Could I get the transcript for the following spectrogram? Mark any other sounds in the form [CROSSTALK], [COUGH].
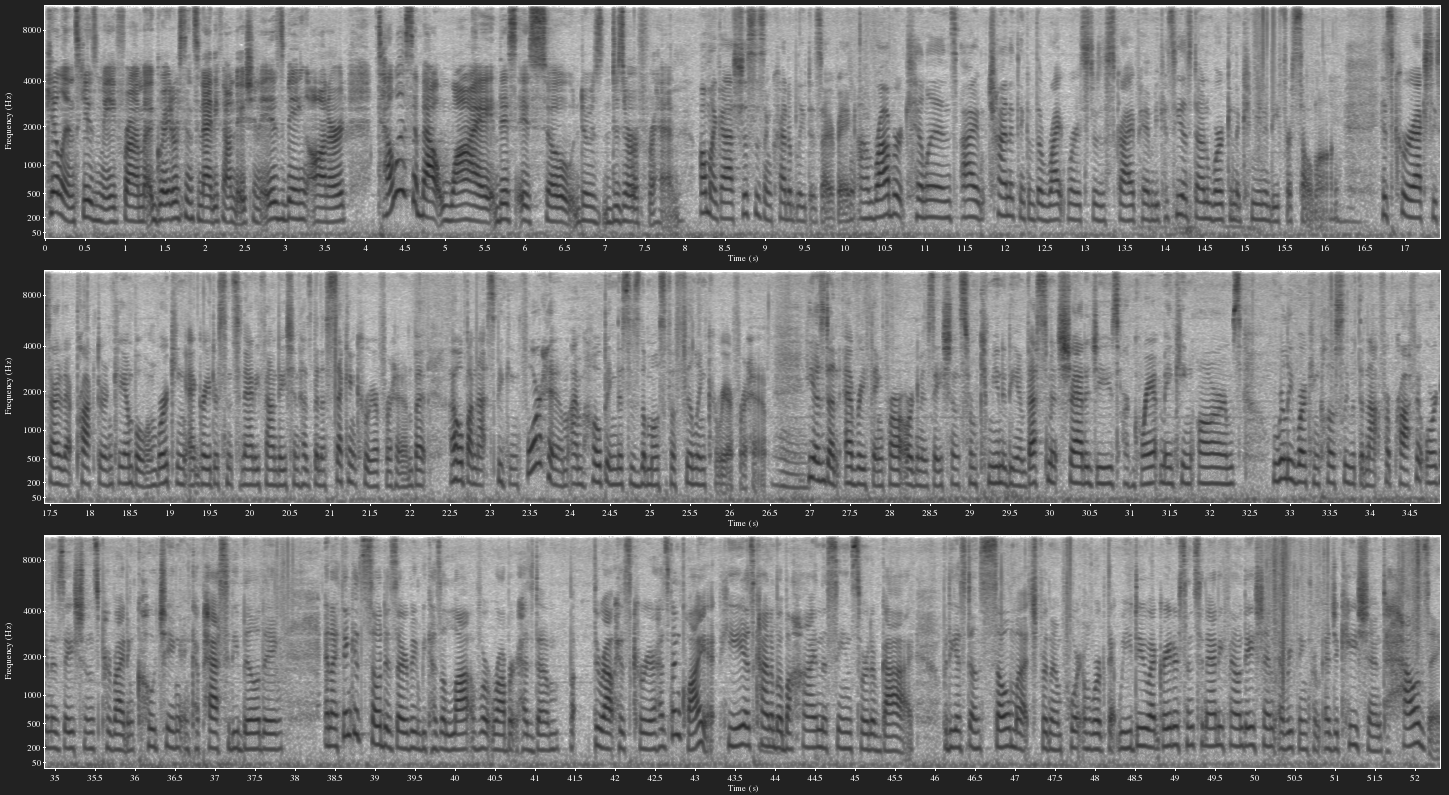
Killen, excuse me, from Greater Cincinnati Foundation is being honored honored. Tell us about why this is so des deserved for him. Oh my gosh, this is incredibly deserving. Um, Robert Killins, I'm trying to think of the right words to describe him because he has done work in the community for so long. Mm -hmm. His career actually started at Procter & Gamble and working at Greater Cincinnati Foundation has been a second career for him. But I hope I'm not speaking for him. I'm hoping this is the most fulfilling career for him. Mm. He has done everything for our organizations from community investment strategies, our grant making arms, really working closely with the not-for-profit organizations, providing coaching and capacity building. And I think it's so deserving because a lot of what Robert has done throughout his career has been quiet. He is kind of a behind the scenes sort of guy, but he has done so much for the important work that we do at Greater Cincinnati Foundation, everything from education to housing.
